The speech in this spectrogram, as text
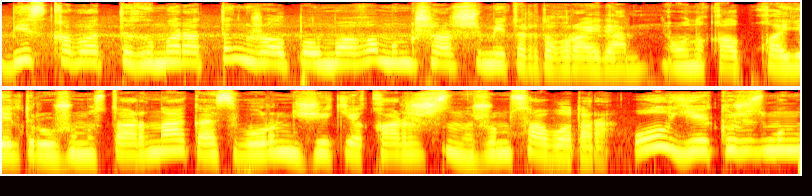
Бес қабатты ғимараттың жалпы аумағы мың шаршы метрді құрайды. Оны қалыпқа келтіру жұмыстарына кәсіпорын жеке қаржысын жұмсап отыр. Ол 200 мың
